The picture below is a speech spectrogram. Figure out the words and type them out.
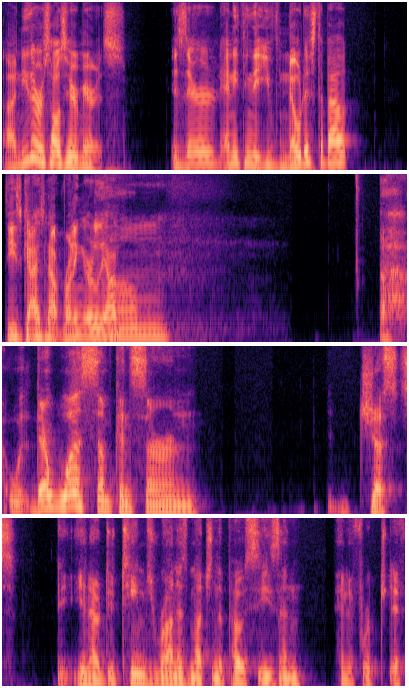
Uh, neither is Jose Ramirez. Is there anything that you've noticed about these guys not running early on? Um, uh, w- there was some concern. Just you know, do teams run as much in the postseason? And if we're if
